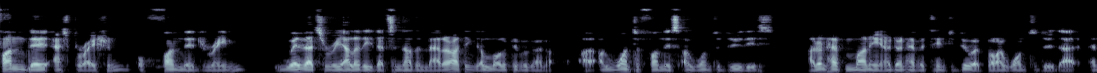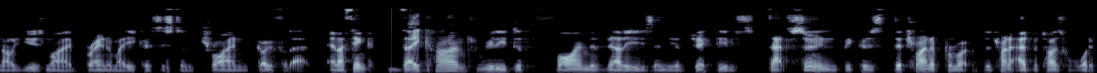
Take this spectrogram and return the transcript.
fund their aspiration or fund their dream. Whether that's reality, that's another matter. I think a lot of people are going, I, I want to fund this, I want to do this. I don't have money, I don't have a team to do it, but I want to do that. And I'll use my brand and my ecosystem to try and go for that. And I think they can't really define the values and the objectives that soon because they're trying to promote, they're trying to advertise what it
